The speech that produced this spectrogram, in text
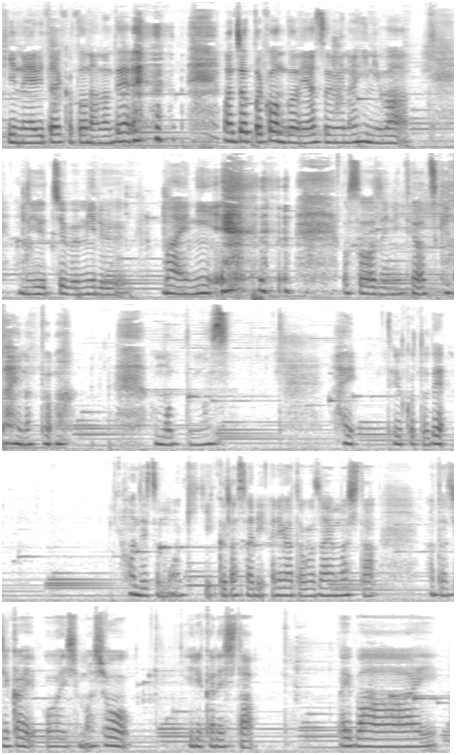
近のやりたいことなので まちょっと今度の休みの日にはあの YouTube 見る前に お掃除に手をつけたいなと思ってます。はいということで本日もお聴きくださりありがとうございました。また次回お会いしましょう。ゆりかでした。バイバーイ。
